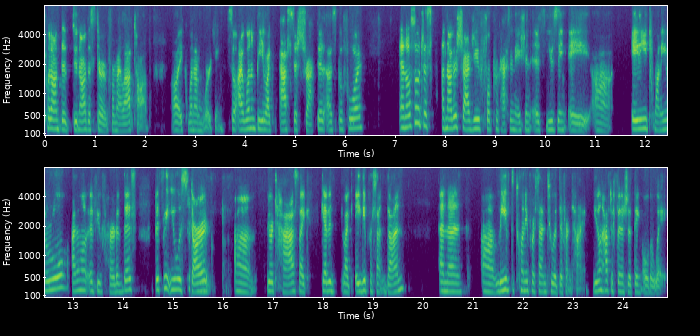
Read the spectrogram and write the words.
put on the do not disturb for my laptop like when I'm working. So I wouldn't be like as distracted as before and also just another strategy for procrastination is using a uh, 80-20 rule i don't know if you've heard of this basically you will start um, your task like get it like 80% done and then uh, leave the 20% to a different time. You don't have to finish the thing all the way.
